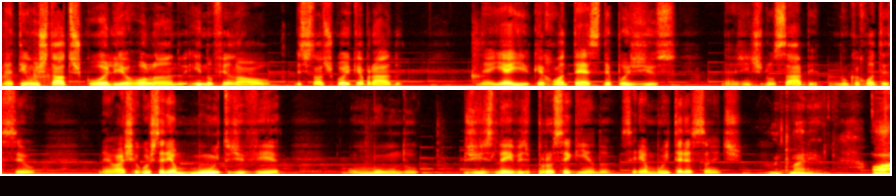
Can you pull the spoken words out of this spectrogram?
Né? Tem um status quo ali rolando e no final esse status quo é quebrado. Né? E aí, o que acontece depois disso? A gente não sabe, nunca aconteceu. né? Eu acho que eu gostaria muito de ver um mundo de Enslaved prosseguindo. Seria muito interessante. Muito maneiro. Ó,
